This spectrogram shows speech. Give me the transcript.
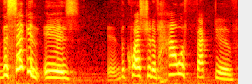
The second is the question of how effective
